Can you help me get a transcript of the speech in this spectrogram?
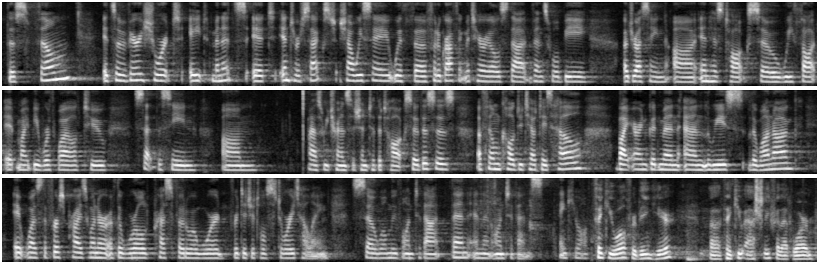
this film. It's a very short eight minutes. It intersects, shall we say, with the photographic materials that Vince will be addressing uh, in his talks. So we thought it might be worthwhile to set the scene um, as we transition to the talk. So this is a film called Duterte's Hell by Aaron Goodman and Luis Liwanag. It was the first prize winner of the World Press Photo Award for Digital Storytelling. So we'll move on to that then and then on to Vince. Thank you all. Thank you all for being here. Uh, thank you, Ashley, for that warm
